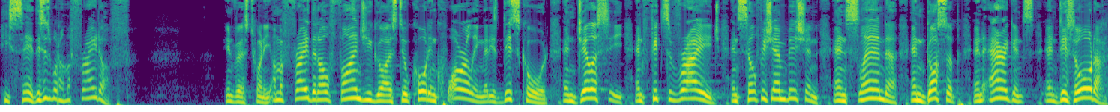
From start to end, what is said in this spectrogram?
He said, This is what I'm afraid of. In verse 20, I'm afraid that I'll find you guys still caught in quarreling, that is discord, and jealousy, and fits of rage, and selfish ambition, and slander, and gossip, and arrogance, and disorder.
